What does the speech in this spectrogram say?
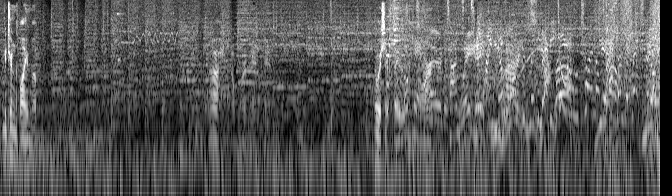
Let me turn the volume up. Ah, no more, man. man. I wish I played with him more. Time to take I no longer live in fear. Try not to Yeah. underestimate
